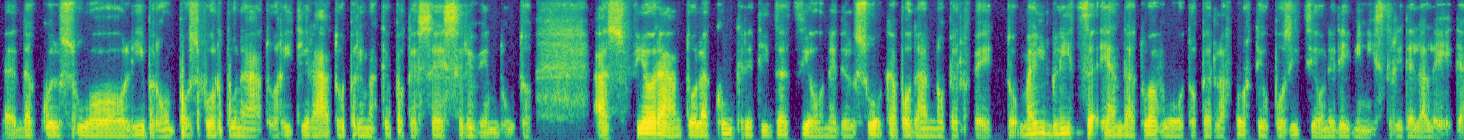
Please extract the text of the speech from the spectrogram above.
eh, da quel suo libro un po' sfortunato, ritirato prima che potesse essere venduto. Ha sfiorato la concretizzazione del suo capodanno perfetto, ma il blitz è andato a vuoto per la forte opposizione dei ministri della Lega.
